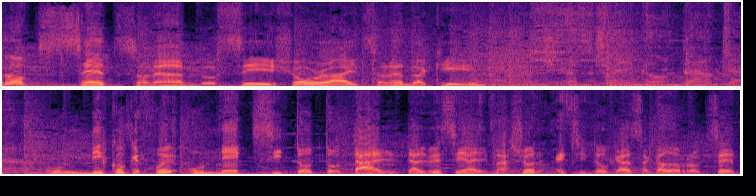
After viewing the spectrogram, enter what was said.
Roxette sonando, sí, Show Right sonando aquí. Un disco que fue un éxito total, tal vez sea el mayor éxito que ha sacado Roxette.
